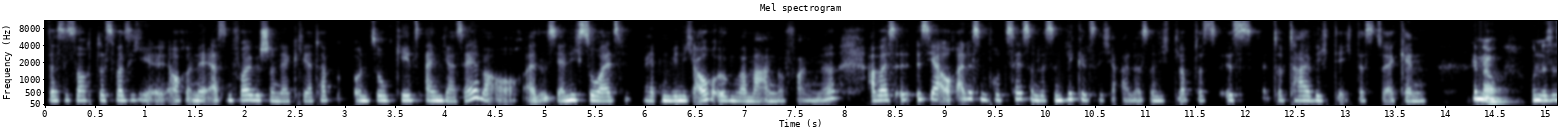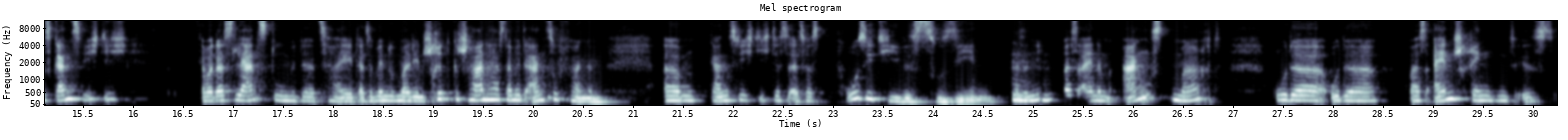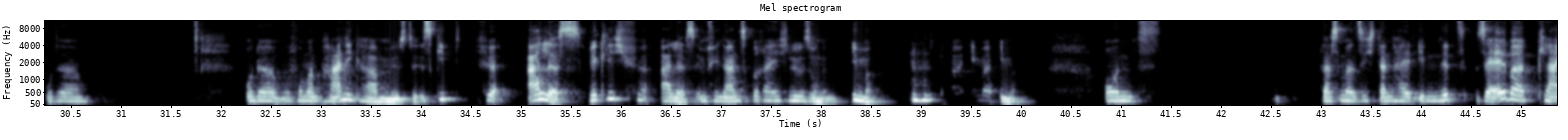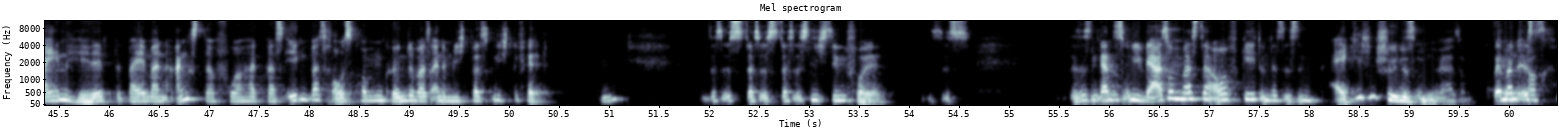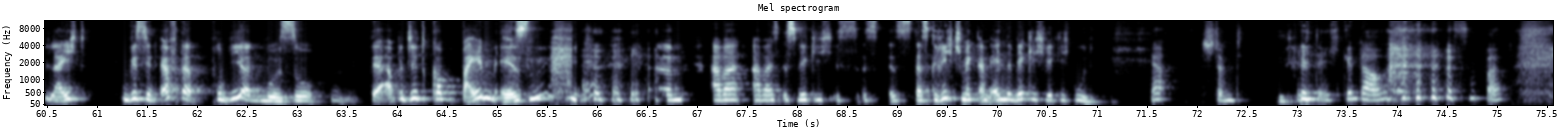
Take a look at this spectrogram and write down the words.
Das ist auch das, was ich auch in der ersten Folge schon erklärt habe. Und so geht es einem ja selber auch. Also es ist ja nicht so, als hätten wir nicht auch irgendwann mal angefangen. Ne? Aber es ist ja auch alles ein Prozess und es entwickelt sich ja alles. Und ich glaube, das ist total wichtig, das zu erkennen. Genau. Und es ist ganz wichtig, aber das lernst du mit der Zeit. Also wenn du mal den Schritt getan hast, damit anzufangen ähm, ganz wichtig, das als was Positives zu sehen. Also mhm. nicht, was einem Angst macht oder, oder was einschränkend ist oder, oder wovor man Panik haben müsste. Es gibt für alles, wirklich für alles im Finanzbereich Lösungen. Immer. Mhm. Immer, immer, immer. Und dass man sich dann halt eben nicht selber klein hält, weil man Angst davor hat, dass irgendwas rauskommen könnte, was einem nicht, was nicht gefällt. Hm? Das ist, das ist, das ist nicht sinnvoll. Das ist, das ist ein ganzes Universum, was da aufgeht und das ist ein, eigentlich ein schönes Universum. Wenn man es vielleicht ein bisschen öfter probieren muss, so der Appetit kommt beim Essen. ähm, aber, aber es ist wirklich, es, es, es, das Gericht schmeckt am Ende wirklich, wirklich gut. Ja, stimmt. Richtig, genau. Super.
